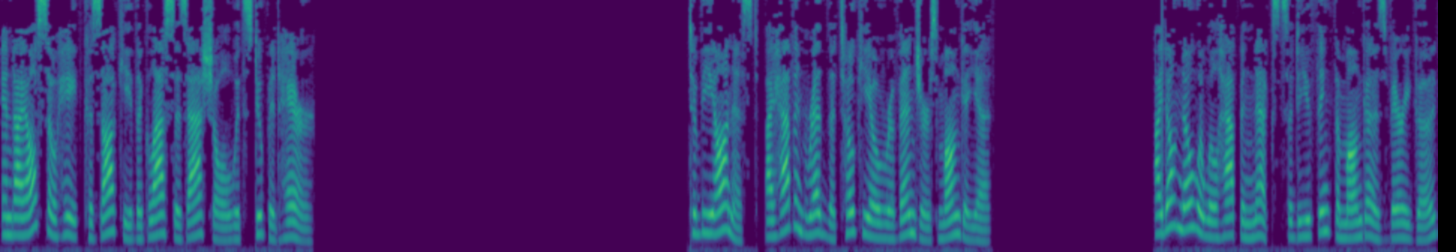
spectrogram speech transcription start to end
And I also hate Kisaki the glasses ashole with stupid hair. To be honest, I haven't read the Tokyo Revengers manga yet. I don't know what will happen next so do you think the manga is very good?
